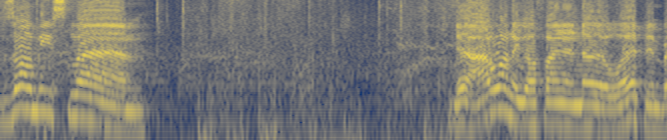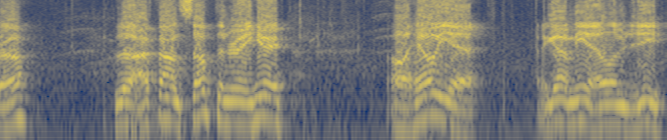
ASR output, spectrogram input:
Zombie slam. Yeah, I want to go find another weapon, bro. Look, I found something right here. Oh, hell yeah. I got me an LMG.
